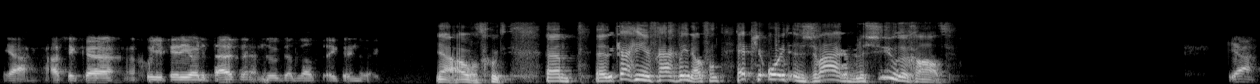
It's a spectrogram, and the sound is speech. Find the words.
ja, als ik een goede periode thuis ben, dan doe ik dat wel twee keer in de week. Ja, oh wat goed. Eh, dan krijg je een vraag binnen ook van, heb je ooit een zware blessure gehad? Ja,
